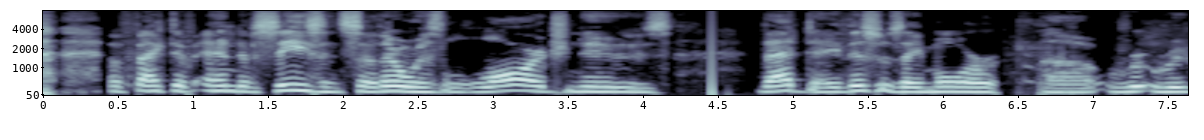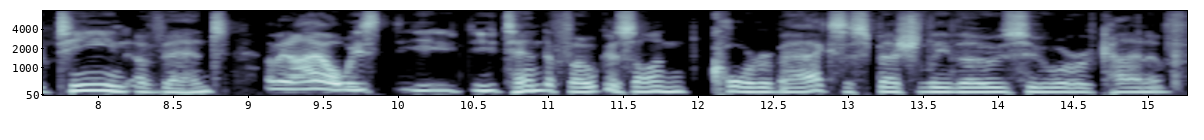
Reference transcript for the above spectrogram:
effective end of season. So there was large news that day. This was a more uh, r- routine event. I mean, I always you, you tend to focus on quarterbacks, especially those who are kind of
